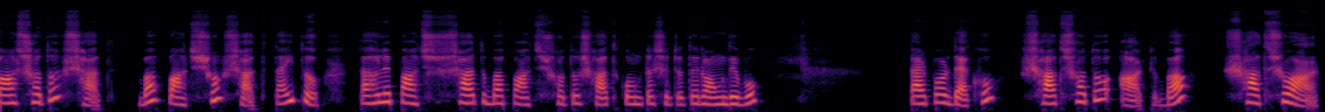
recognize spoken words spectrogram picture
পাঁচশত সাত বা পাঁচশো সাত তাই তো? তাহলে পাঁচশো সাত বা পাঁচশত সাত কোনটা সেটাতে রং দেব। তারপর দেখো সাতশত আট বা সাতশো আট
